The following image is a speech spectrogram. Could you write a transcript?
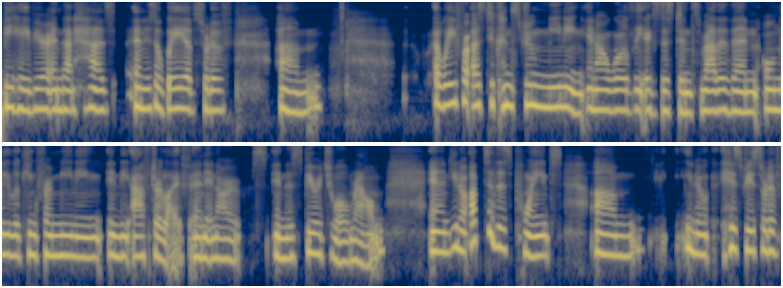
behavior and that has and is a way of sort of um, a way for us to construe meaning in our worldly existence rather than only looking for meaning in the afterlife and in our in the spiritual realm. And you know up to this point um, you know history is sort of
